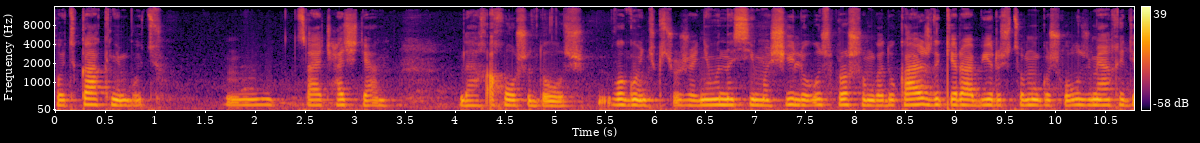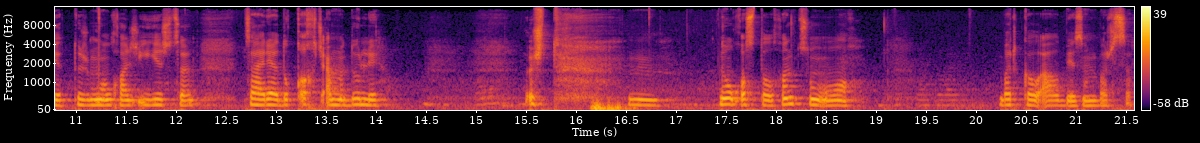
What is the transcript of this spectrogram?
хоть как-нибудь. Сач хачтян. Да, ахошу долж. Вагончик уже невыносимо шили. Лишь в прошлом году каждый кира бирыш, что могешь луж мяхи дет, тоже мол хаж и ешься. Царя дукахч амадули. Ишт. Ну, Костол хан о бір қыл ал безім барса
